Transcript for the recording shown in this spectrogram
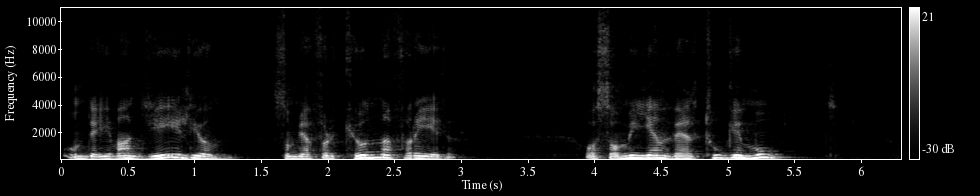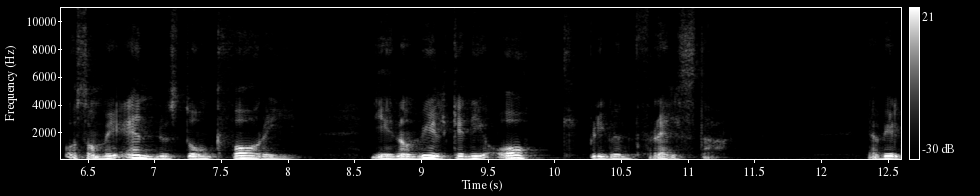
om det evangelium som jag förkunnar för eder och som I väl tog emot och som ni ännu står kvar i, genom vilken ni och bliven frälsta. Jag vill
